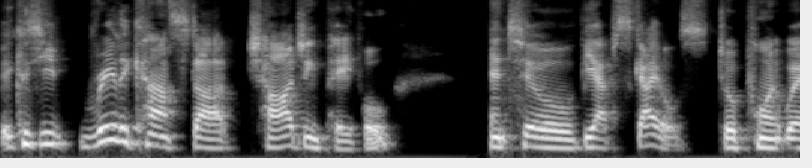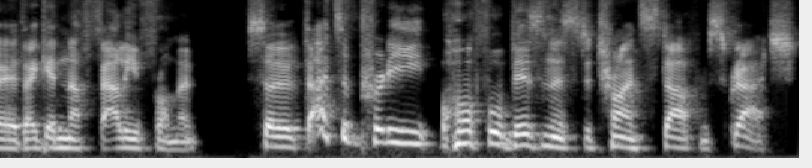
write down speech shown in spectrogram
because you really can't start charging people until the app scales to a point where they get enough value from it. So that's a pretty awful business to try and start from scratch.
